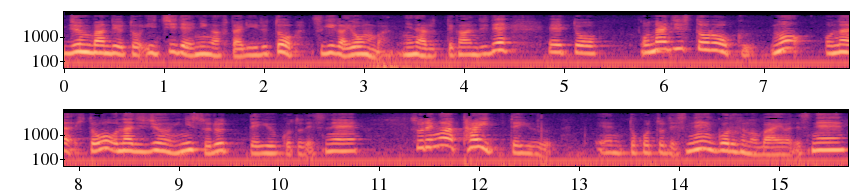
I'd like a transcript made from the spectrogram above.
順番で言うと1で2が2人いると次が4番になるって感じで、えーと、同じストロークの人を同じ順位にするっていうことですね。それがタイっていう、えー、とことですね。ゴルフの場合はですね。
